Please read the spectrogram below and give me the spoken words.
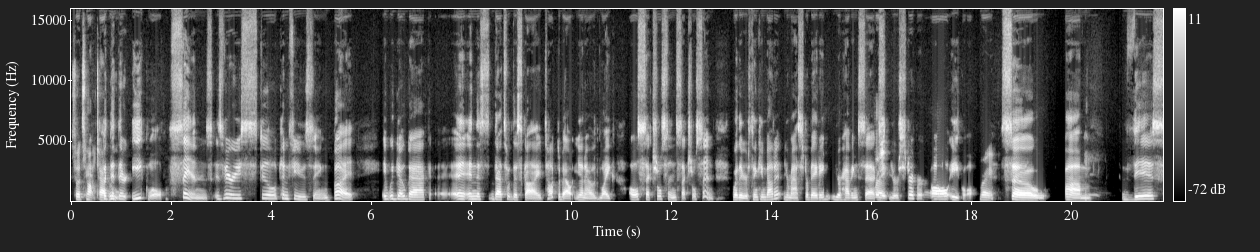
so it's not taboo. But that they're equal sins is very still confusing. But it would go back, and this that's what this guy talked about. You know, like all sexual sin, sexual sin. Whether you're thinking about it, you're masturbating, you're having sex, right. you're a stripper, all equal. Right. So um, this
